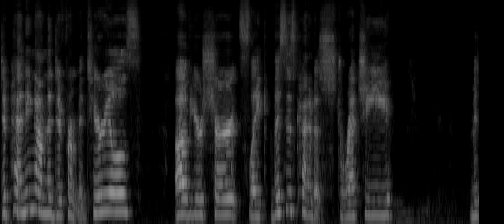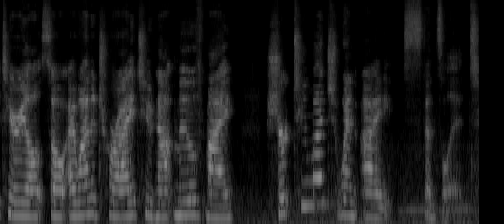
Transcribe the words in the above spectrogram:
depending on the different materials of your shirts. Like this is kind of a stretchy material. So I want to try to not move my shirt too much when I stencil it.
